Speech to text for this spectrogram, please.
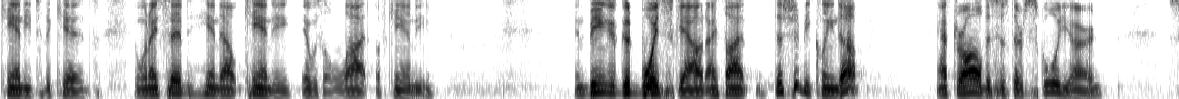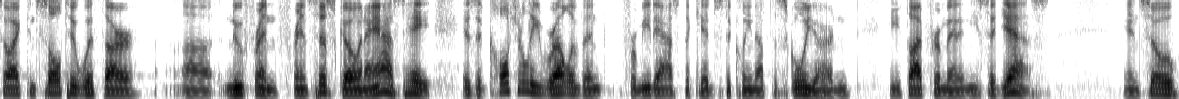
candy to the kids. And when I said hand out candy, it was a lot of candy. And being a good Boy Scout, I thought this should be cleaned up. After all, this is their schoolyard. So I consulted with our uh, new friend Francisco and I asked, hey, is it culturally relevant for me to ask the kids to clean up the schoolyard? And he thought for a minute and he said yes. And so,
